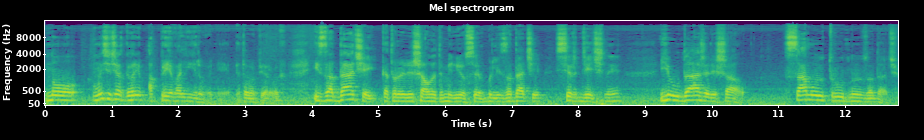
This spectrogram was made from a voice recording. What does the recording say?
Но мы сейчас говорим о превалировании, это во-первых. И задачей, которую решал в этом мире Иосиф, были задачи сердечные. Иуда же решал самую трудную задачу.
